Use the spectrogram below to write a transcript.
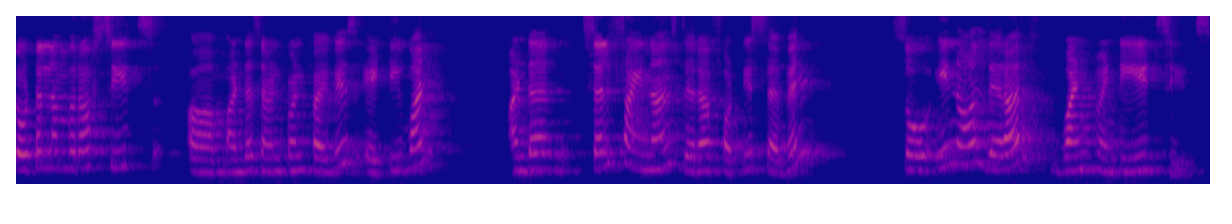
Total number of seats um, under 7.5 is 81. Under self-finance, there are 47. So, in all, there are 128 seats.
